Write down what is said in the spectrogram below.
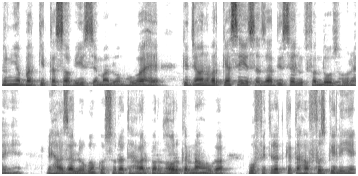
दुनिया भर की तस्वीर से मालूम हुआ है कि जानवर कैसे इस आज़ादी से लुफानंदोज हो रहे हैं। लिहाजा लोगों को सूरत हाल पर गौर करना होगा, वो फितरत के तहफ़ के लिए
